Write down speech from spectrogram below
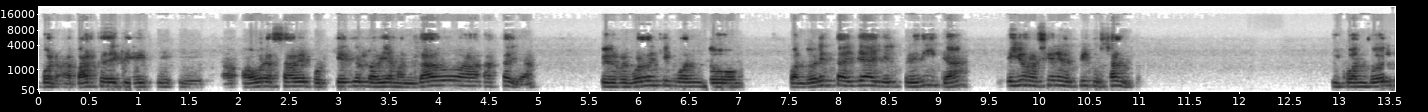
bueno, aparte de que eh, eh, ahora sabe por qué Dios lo había mandado hasta allá, pero recuerden que cuando, cuando él está allá y él predica, ellos reciben el Espíritu Santo. Y cuando él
